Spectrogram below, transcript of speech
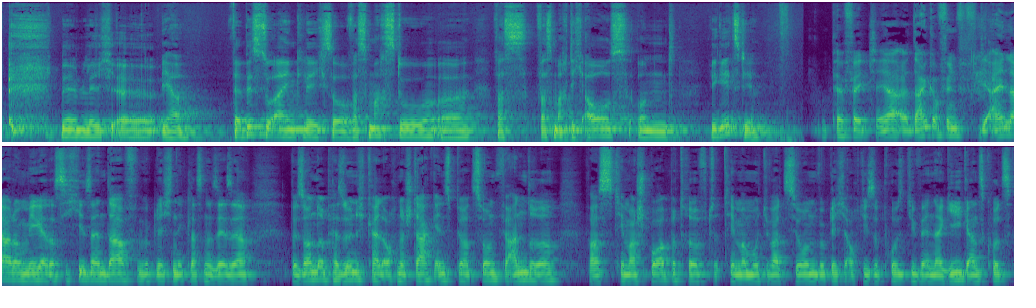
nämlich, äh, ja, wer bist du eigentlich? So, was machst du? Äh, was, was macht dich aus? Und wie geht's dir? Perfekt. Ja, danke auf jeden Fall für die Einladung. Mega, dass ich hier sein darf. Wirklich, Niklas, eine sehr, sehr besondere Persönlichkeit, auch eine starke Inspiration für andere, was Thema Sport betrifft, Thema Motivation, wirklich auch diese positive Energie. Ganz kurz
